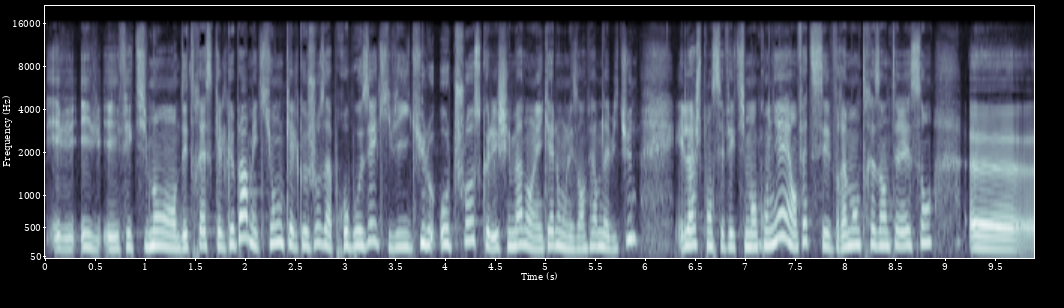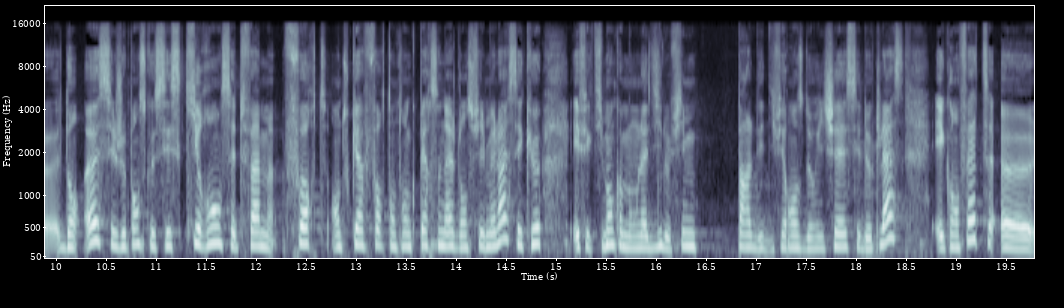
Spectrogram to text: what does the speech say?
et, effectivement en détresse quelque part, mais qui ont quelque chose à proposer, qui véhiculent autre chose que les schémas dans lesquels on les enferme d'habitude. Et là, je pense effectivement qu'on y est. Et en fait, c'est vraiment très intéressant euh, dans Us, et je pense que c'est ce qui rend cette femme forte, en tout cas forte en tant que personnage dans ce film-là, c'est que effectivement, comme on l'a dit, le film parle des différences de richesse et de classe, et qu'en fait, euh,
